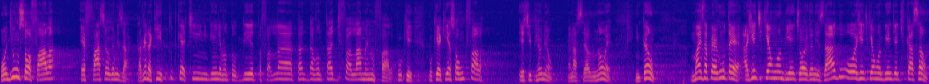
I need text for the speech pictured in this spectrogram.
Onde um só fala, é fácil organizar. Está vendo aqui? Tudo quietinho, ninguém levantou o dedo para falar, tá, dá vontade de falar, mas não fala. Por quê? Porque aqui é só um que fala. Esse tipo de reunião. Mas na célula não é. Então, mas a pergunta é: a gente quer um ambiente organizado ou a gente quer um ambiente de edificação?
